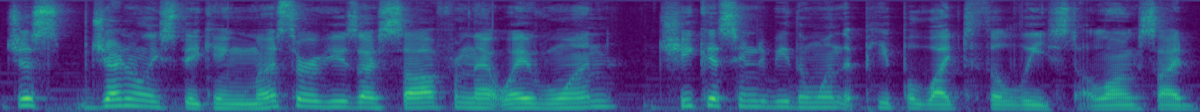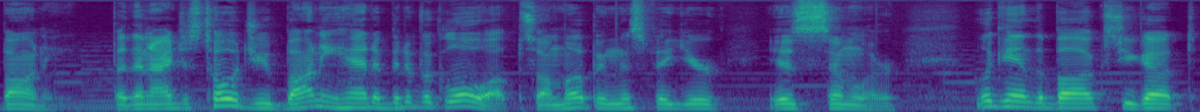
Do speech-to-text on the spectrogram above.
just generally speaking, most of the reviews I saw from that Wave 1, Chica seemed to be the one that people liked the least, alongside Bonnie. But then I just told you, Bonnie had a bit of a glow up, so I'm hoping this figure is similar. Looking at the box, you got,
